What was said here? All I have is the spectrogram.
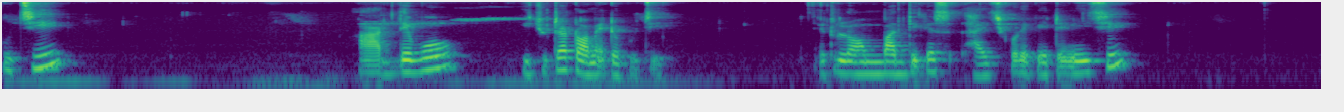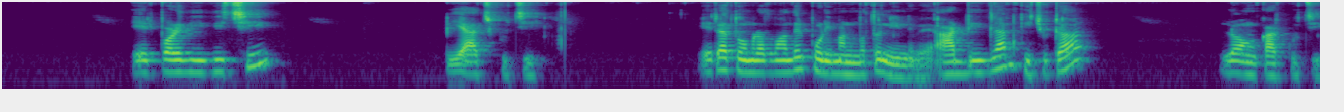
কুচি আর দেব কিছুটা টমেটো কুচি। একটু লম্বার দিকে সাইজ করে কেটে নিয়েছি। এরপরে দিয়ে দিচ্ছি পেঁয়াজ কুচি। এটা তোমরা তোমাদের পরিমাণ মতো নিয়ে নেবে। আর দিয়ে দিলাম কিছুটা লঙ্কার কুচি।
